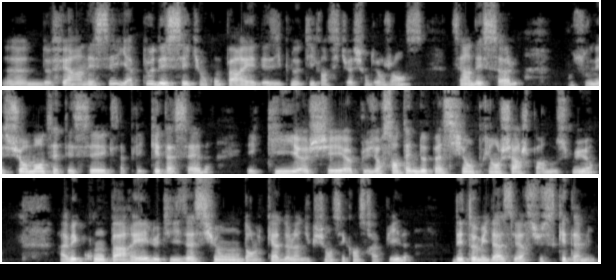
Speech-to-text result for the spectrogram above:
de faire un essai. Il y a peu d'essais qui ont comparé des hypnotiques en situation d'urgence. C'est un des seuls. Vous vous souvenez sûrement de cet essai qui s'appelait Ketaced et qui, chez plusieurs centaines de patients pris en charge par nos SMUR, avait comparé l'utilisation dans le cadre de l'induction en séquence rapide d'étomidase versus kétamine.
